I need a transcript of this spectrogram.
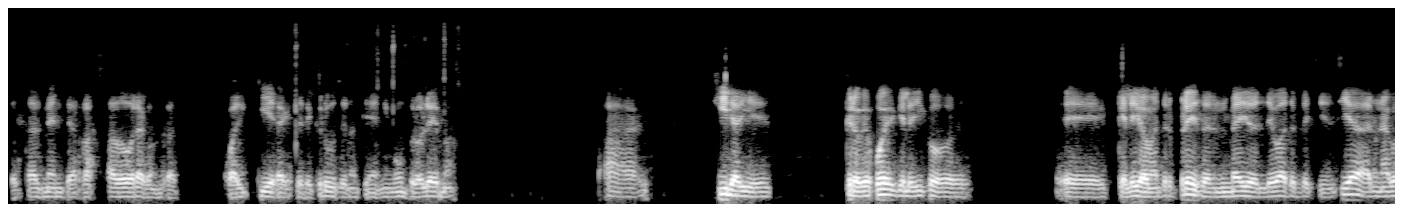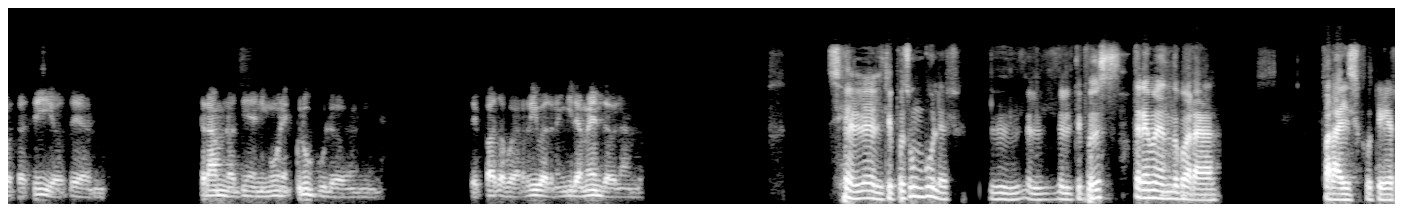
totalmente arrasadora contra cualquiera que se le cruce, no tiene ningún problema. A Hillary creo que fue el que le dijo eh, que le iba a meter presa en medio del debate presidencial, una cosa así, o sea, Trump no tiene ningún escrúpulo, te pasa por arriba tranquilamente hablando. Sí, el, tipo es un buller, el, tipo es tremendo para, para discutir.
